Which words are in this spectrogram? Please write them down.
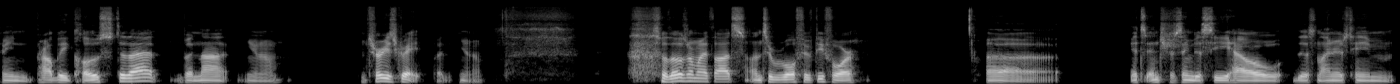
I mean, probably close to that, but not, you know, I'm sure he's great, but, you know. So those are my thoughts on Super Bowl 54. Uh, it's interesting to see how this Niners team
